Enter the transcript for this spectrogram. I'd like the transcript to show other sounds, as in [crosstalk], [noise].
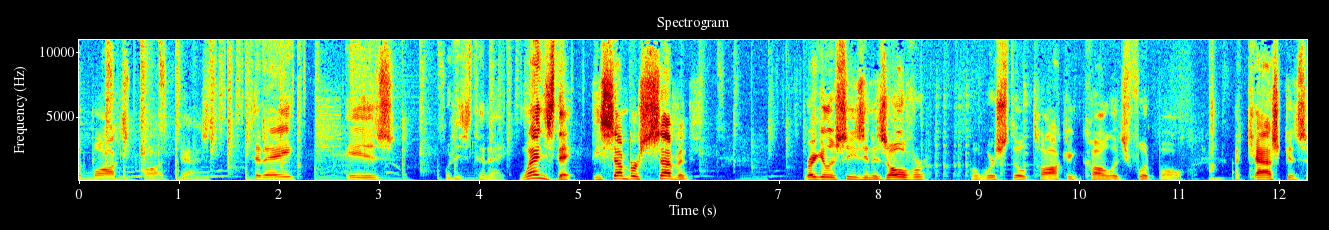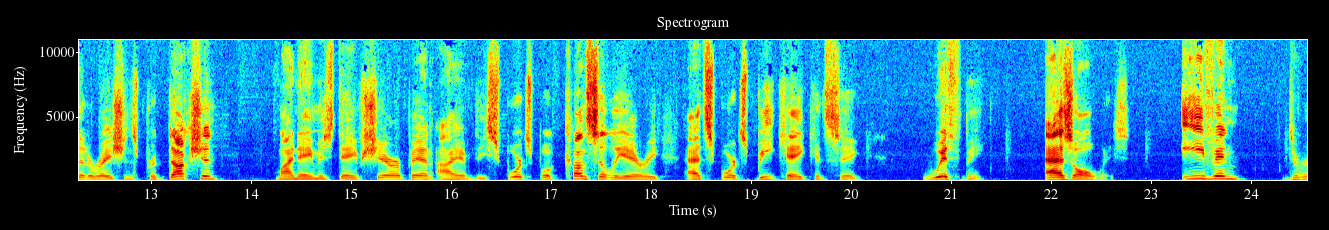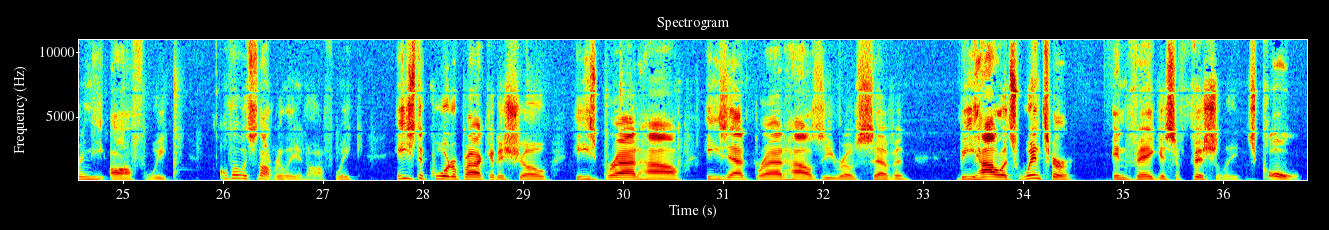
the Box podcast. Today is, what is today? Wednesday, December 7th. Regular season is over, but we're still talking college football. A cash considerations production. My name is Dave Sharapan. I am the sportsbook consigliere at Sports BK Consig. With me, as always, even during the off week, although it's not really an off week, he's the quarterback of the show. He's Brad Howe. He's at Brad Howe 07. B Howe, it's winter in Vegas officially. It's cold.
